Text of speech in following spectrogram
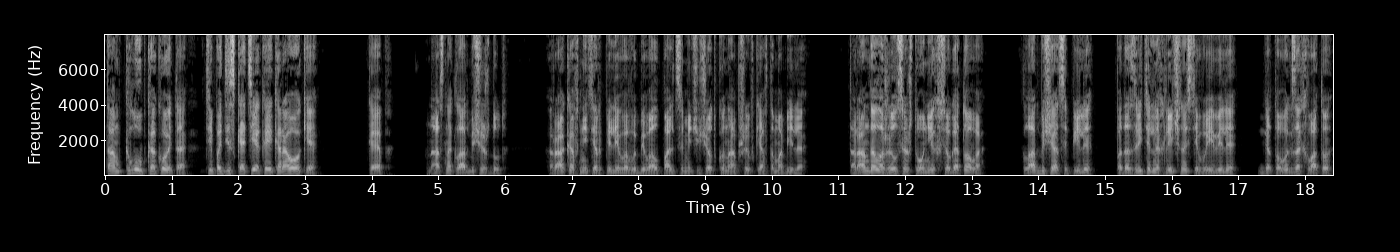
«Там клуб какой-то, типа дискотека и караоке». «Кэп, нас на кладбище ждут». Раков нетерпеливо выбивал пальцами чечетку на обшивке автомобиля. Таран доложился, что у них все готово. Кладбище оцепили, подозрительных личностей выявили, готовы к захвату.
